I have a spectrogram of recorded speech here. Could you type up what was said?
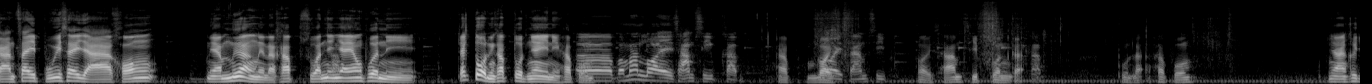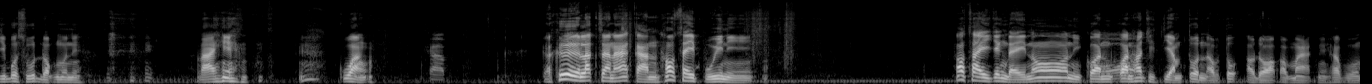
การใส่ปุ๋ยใส่ยาของแหนมเนื่องนี่แหละครับสวนใหญ่ๆของเพื่อนนี่จักต้นครับต้นใหญ่นี่ครับผมเอ่อประมาณร้อยสามสิบครับครับผมร้อยสามสิบ ร้อยสามสิบต้นกะครับพูดละครับผมยางคือจิบสูดดอกมือนี่หลายแห้งกว้างครับ ก็คือลักษณะการเฮาใส่ปุ๋ยนี่เฮาใส่จังไดเนาะนี่ก่อนก่อนเฮาสิเตรียมต้นเอาต้นเอาดอกเอาหมากนี่ครับผม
